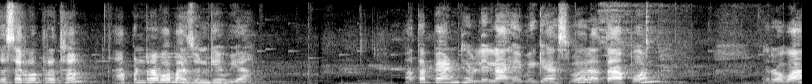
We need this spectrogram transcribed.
तर सर्वप्रथम आपण रवा भाजून घेऊया. आता पॅन ठेवलेला आहे मी गॅसवर. आता आपण रवा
